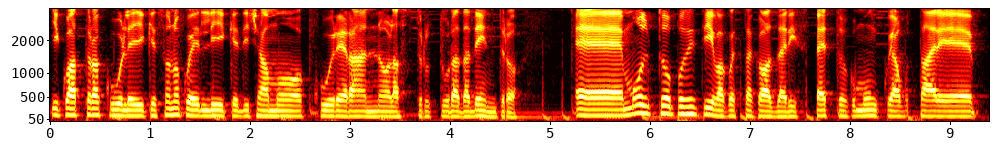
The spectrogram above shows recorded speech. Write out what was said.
i 4 aculei, che sono quelli che, diciamo, cureranno la struttura da dentro. È molto positiva questa cosa rispetto comunque a optare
